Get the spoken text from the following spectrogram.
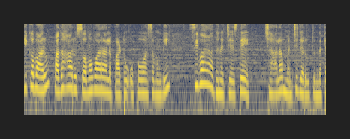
ఇక వారు పదహారు సోమవారాల పాటు ఉపవాసముండి శివారాధన చేస్తే చాలా మంచి జరుగుతుందట.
